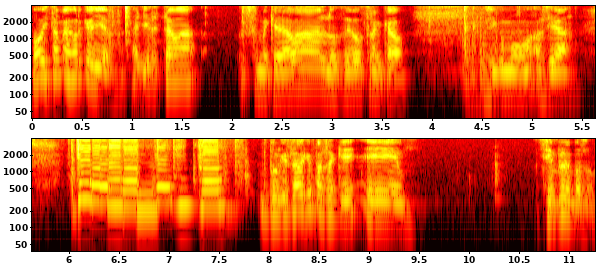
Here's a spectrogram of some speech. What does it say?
Hoy está mejor que ayer. Ayer estaba, se me quedaban los dedos trancados. Así como hacía... Porque ¿sabes qué pasa? Que eh, siempre me pasó.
